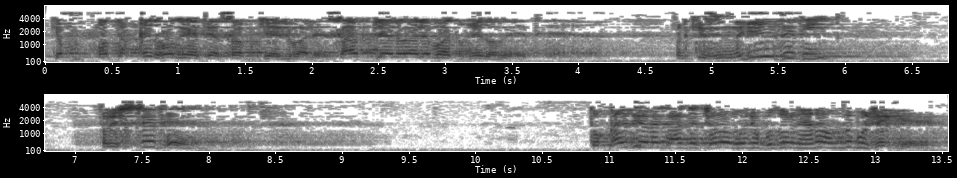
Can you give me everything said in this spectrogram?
کے متقد ہو گئے تھے سب جیل والے۔ سب جیل والے متقد ہو گئے تھے۔ ان کی زندگی ایسی تھی۔ فرشتے تھے۔ تو قیدیوں نے کہا کہ چلو، وہ جو بزرگ ہیں نا، ان سے پوچھیں گے۔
